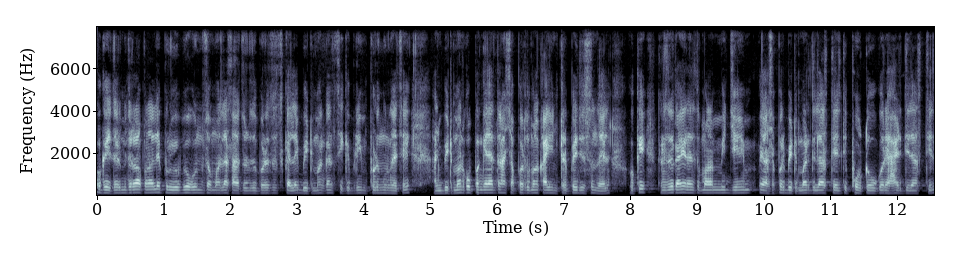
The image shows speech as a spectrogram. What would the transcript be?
ओके तर मित्रांनो आपण आले प्रिव्ह्यू बघून समजला साजूड जबरदस्त केलं आहे बीटमार्क आणि सेक्युरिटी इम्पोर्ट करून घ्यायचं. आहे आणि बीटमार्क ओपन केल्यानंतर अशा पर तुम्हाला काही इंटरफेस दिसून जाईल. ओके तर जर काही राहिलं तुम्हाला मी जे अशा पर बीटमार्क दिला असतील ते फोटो वगैरे हाईट दिले असतील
